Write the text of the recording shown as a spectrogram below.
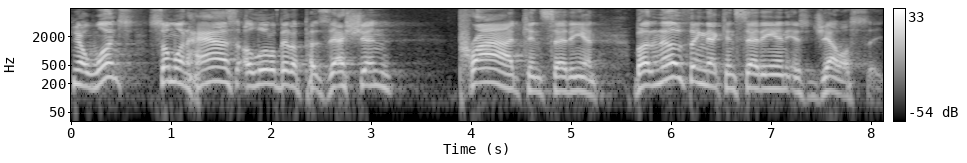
You know, once someone has a little bit of possession, pride can set in. But another thing that can set in is jealousy.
